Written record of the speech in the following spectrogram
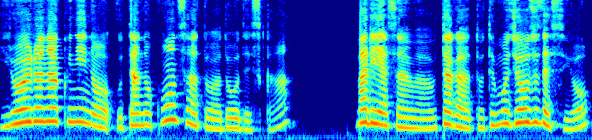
いろいろな国の歌のコンサートはどうですか？マリアさんは歌がとても上手ですよ。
